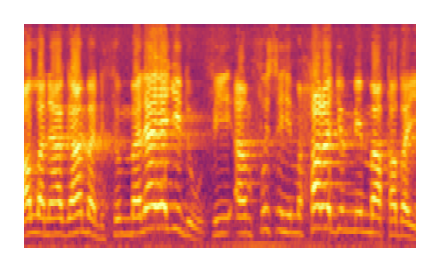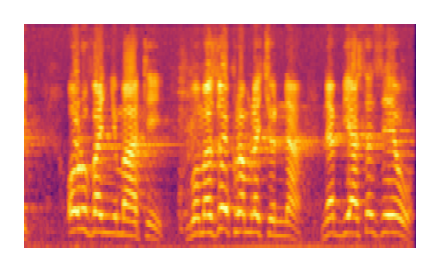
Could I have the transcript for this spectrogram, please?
allah nagamba nti thumma la yajidu fi anfusihim harajun mima kadait oluvanyuma ate ng'omaze okulamula kyonna nabbi asazeewo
